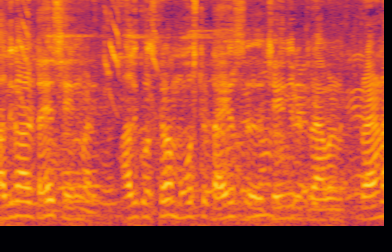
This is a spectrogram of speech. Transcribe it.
ಹದಿನಾರು ಟೈರ್ಸ್ ಚೇಂಜ್ ಮಾಡಿ. ಅದಕ್ಕೋಸ್ಕರ ಮೋಸ್ಟ್ ಟೈರ್ಸ್ ಚೇಂಜ್ ಟ್ರಾವೆಲ್ ಪ್ರಯಾಣ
